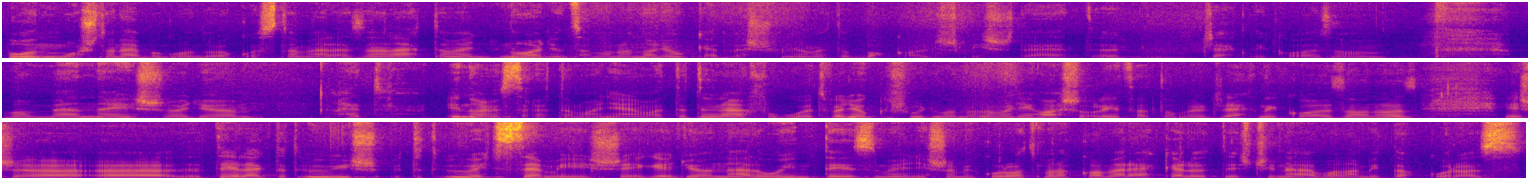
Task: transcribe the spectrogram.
Pont mostanában gondolkoztam el ezen, láttam egy nagyon, számomra nagyon kedves filmet, a Bakancs listát, Jack Nicholson van benne, és hogy hát én nagyon szeretem anyámat, tehát én elfogult vagyok, és úgy gondolom, hogy én hasonlíthatom a Jack Nicholsonhoz, és uh, uh, tényleg, tehát ő is, tehát ő egy személyiség, egy önálló intézmény, és amikor ott van a kamerák előtt, és csinál valamit, akkor az,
